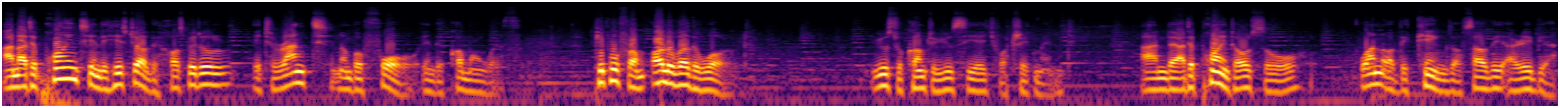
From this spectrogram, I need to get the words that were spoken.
And at a point in the history of the hospital, it ranked number four in the Commonwealth. People from all over the world used to come to UCH for treatment. And at a point also, one of the kings of Saudi Arabia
